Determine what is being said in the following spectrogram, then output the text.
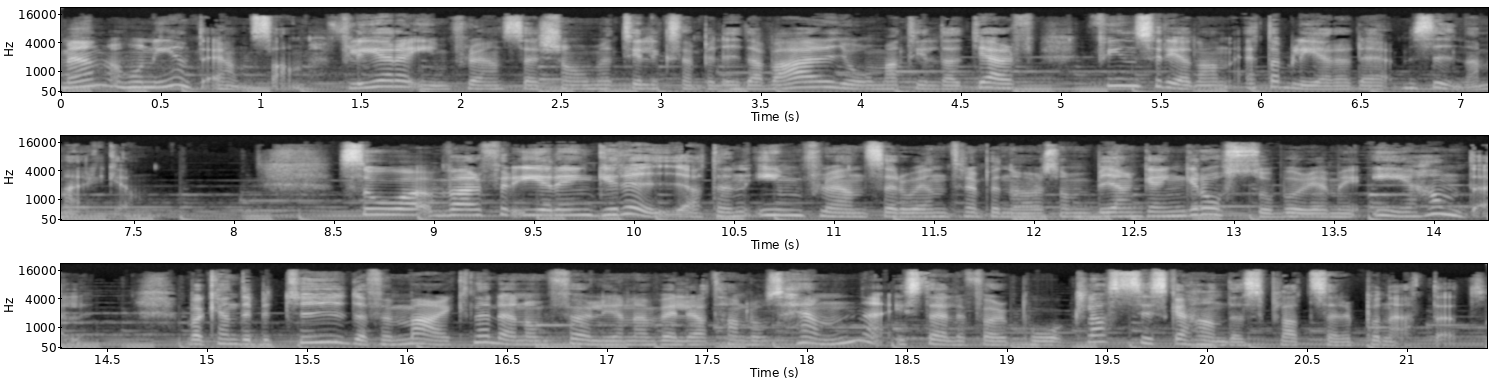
Men hon är inte ensam. Flera influencers som till exempel Ida Warg och Matilda Djerf finns redan etablerade med sina märken. Så varför är det en grej att en influencer och entreprenör som Bianca Ingrosso börjar med e-handel? Vad kan det betyda för marknaden om följarna väljer att handla hos henne istället för på klassiska handelsplatser på nätet?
